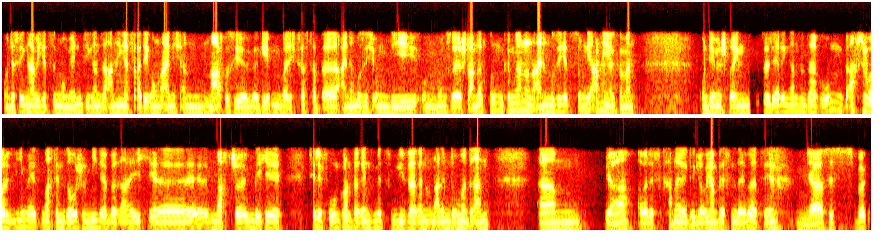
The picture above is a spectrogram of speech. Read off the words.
Und deswegen habe ich jetzt im Moment die ganze Anhängerfertigung eigentlich an Markus hier übergeben, weil ich gesagt habe, äh, einer muss sich um die um unsere Standardkunden kümmern und einer muss sich jetzt um die Anhänger kümmern. Und dementsprechend wuselt er den ganzen Tag rum, beantwortet E-Mails, macht den Social Media Bereich, äh, macht schon irgendwelche Telefonkonferenzen mit Zulieferern und allem drum und dran. Ähm, ja, aber das kann er, glaube ich, am besten selber erzählen. Ja, es ist wirklich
